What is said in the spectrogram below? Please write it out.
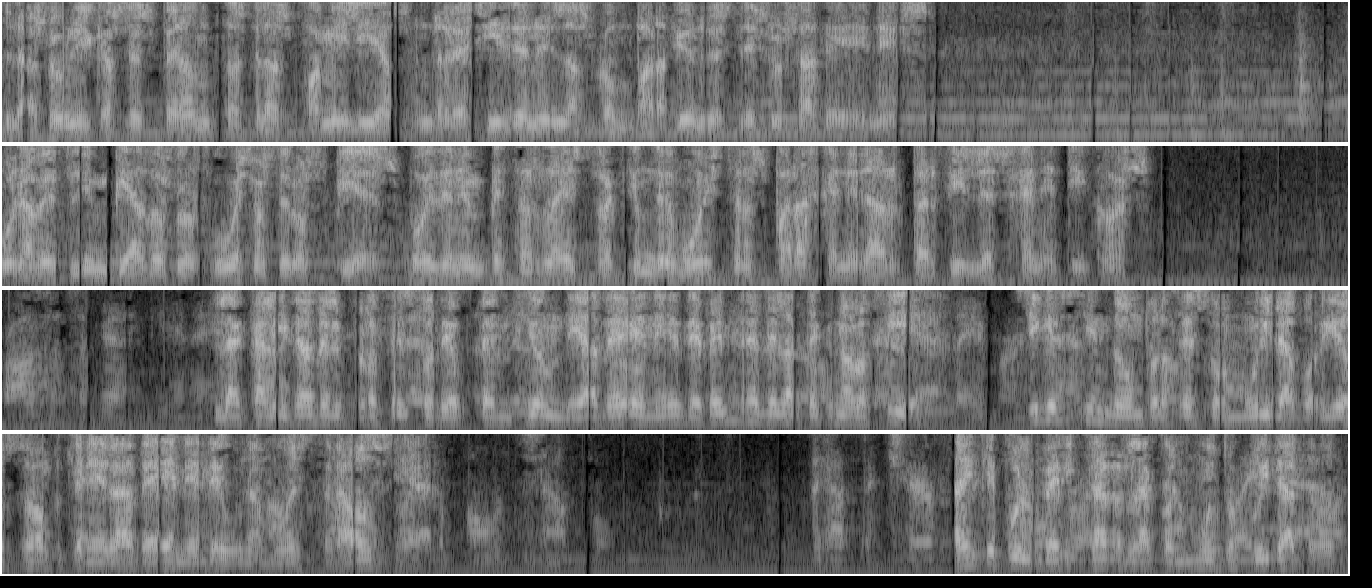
Las únicas esperanzas de las familias residen en las comparaciones de sus ADNs. Una vez limpiados los huesos de los pies, pueden empezar la extracción de muestras para generar perfiles genéticos. La calidad del proceso de obtención de ADN depende de la tecnología. Sigue siendo un proceso muy laborioso obtener ADN de una muestra ósea. Hay que pulverizarla con mucho cuidado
